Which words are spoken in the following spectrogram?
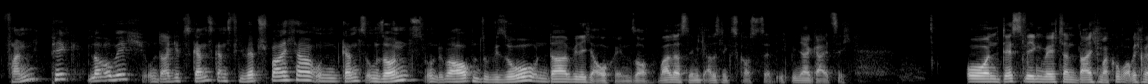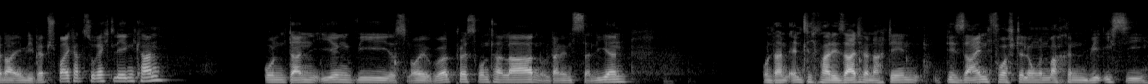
Funpick, glaube ich. Und da gibt es ganz, ganz viel Webspeicher und ganz umsonst und überhaupt sowieso. Und da will ich auch hin. So, weil das nämlich alles nichts kostet. Ich bin ja geizig. Und deswegen werde ich dann gleich mal gucken, ob ich mir da irgendwie Webspeicher zurechtlegen kann. Und dann irgendwie das neue WordPress runterladen und dann installieren. Und dann endlich mal die Seite wieder nach den Designvorstellungen machen, wie ich sie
